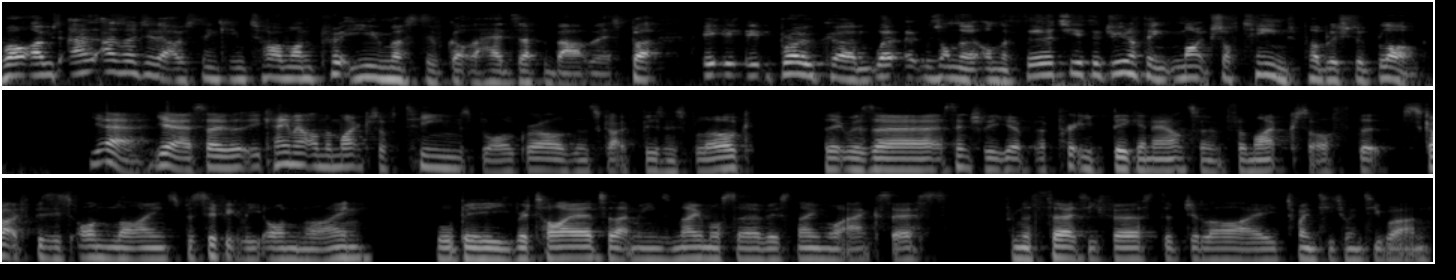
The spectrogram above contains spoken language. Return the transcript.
Well, I was as, as, I did it, I was thinking, Tom, I'm pretty. You must have got the heads up about this, but it, it, it broke. Um, well, it was on the on the 30th of June. I think Microsoft Teams published a blog. Yeah, yeah. So it came out on the Microsoft Teams blog rather than Skype Business blog. But it was uh, essentially a, a, pretty big announcement for Microsoft that Skype Business Online, specifically online, will be retired. So that means no more service, no more access from the 31st of July 2021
